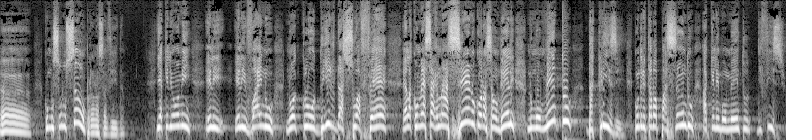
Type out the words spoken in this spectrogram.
uh, como solução para a nossa vida. E aquele homem, ele, ele vai no, no eclodir da sua fé, ela começa a nascer no coração dele no momento da crise, quando ele estava passando aquele momento difícil.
